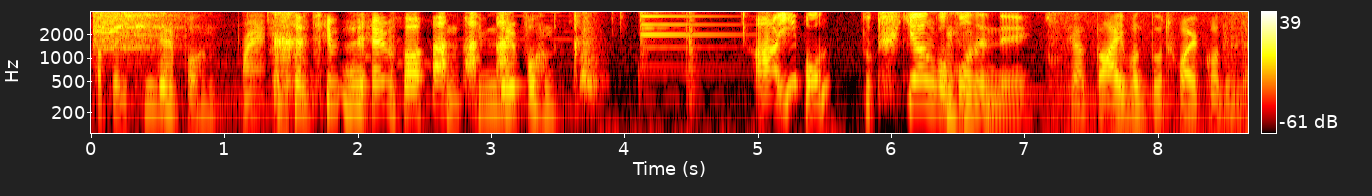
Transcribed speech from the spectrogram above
갑자기 팀될 뻔. 팀들 뭐 팀될 뻔. 아이번? 또 특이한 거 꺼냈네 제가 또 아이번 또 좋아했거든요.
